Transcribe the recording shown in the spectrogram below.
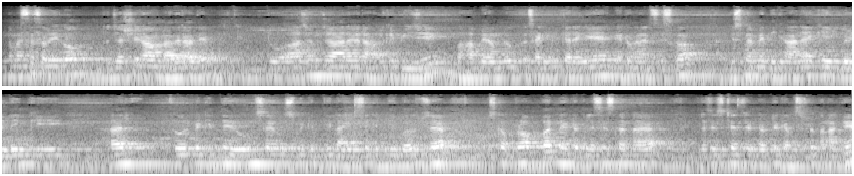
नमस्ते सभी को। तो जय श्री राम, राधे राधे। तो आज हम जा रहे हैं राहुल के पीजी। वहाँ पे हम लोग असाइनमेंट करेंगे नेटवर्क एनालिसिस का, जिसमें हमें दिखाना है कि एक बिल्डिंग की हर फ्लोर पे कितने रूम्स है, उसमें कितनी लाइट्स है, कितनी बल्ब्स है। उसका प्रॉपर नेटवर्क एनालिसिस करना है। रेसिस्टेंस इंडक्टिव कैपेसिटर बना के।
